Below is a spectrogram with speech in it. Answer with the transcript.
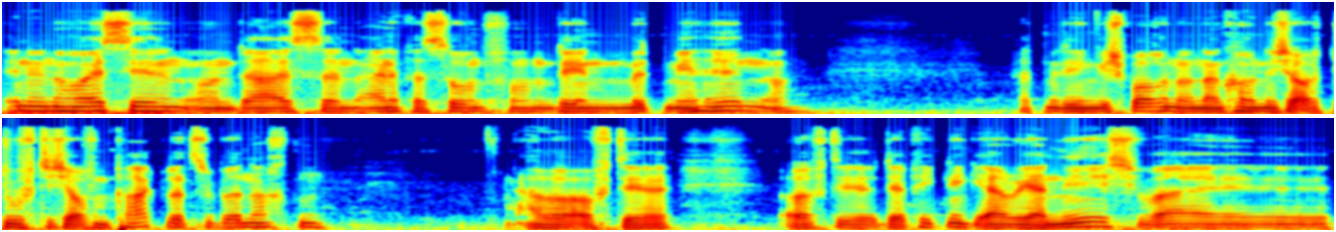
in den Häuschen und da ist dann eine Person von denen mit mir hin und hat mit denen gesprochen und dann konnte ich auch, durfte ich auf dem Parkplatz übernachten. Aber auf der, auf der, der Picknick Area nicht, weil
